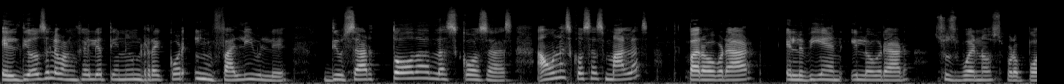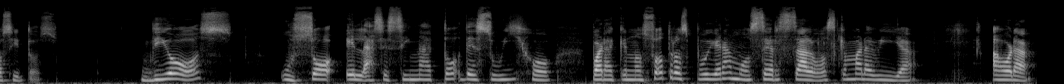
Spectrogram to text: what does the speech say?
El Dios del Evangelio tiene un récord infalible de usar todas las cosas, aun las cosas malas, para obrar el bien y lograr sus buenos propósitos. Dios usó el asesinato de su Hijo para que nosotros pudiéramos ser salvos. ¡Qué maravilla! Ahora,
